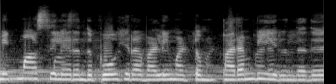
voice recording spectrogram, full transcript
மிக்மாஸிலிருந்து போகிற வழி மட்டும் பரம்பி இருந்தது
